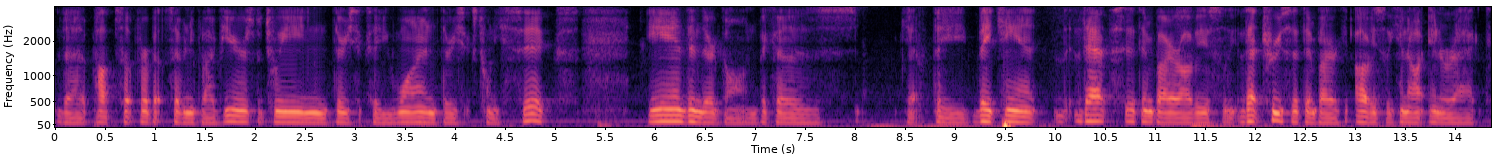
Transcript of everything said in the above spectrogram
that pops up for about 75 years between 3681 3626 and then they're gone because yeah they they can't that Sith Empire obviously that true Sith Empire obviously cannot interact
